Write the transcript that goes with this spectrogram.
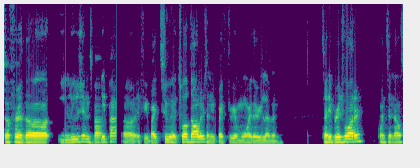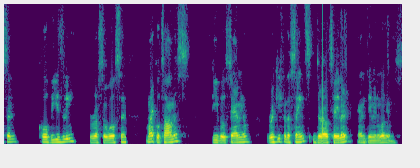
So for the Illusions Valley Pack, uh, if you buy two at twelve dollars and you buy three or more, they're eleven. Teddy Bridgewater, Quenton Nelson, Cole Beasley, Russell Wilson, Michael Thomas, Deebo Samuel, rookie for the Saints, Darrell Taylor, and Damien Williams.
